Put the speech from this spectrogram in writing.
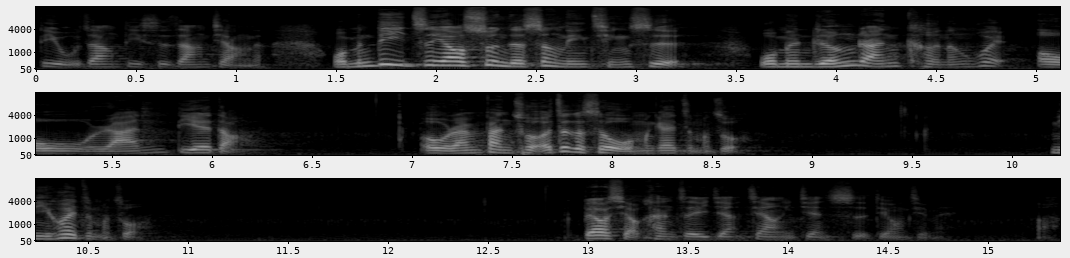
第五章、第四章讲的，我们立志要顺着圣灵行事，我们仍然可能会偶然跌倒，偶然犯错。而这个时候我们该怎么做？你会怎么做？不要小看这一件这样一件事，弟兄姐妹，啊，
